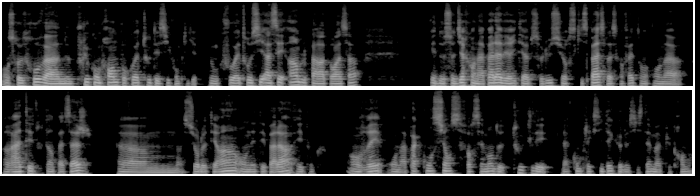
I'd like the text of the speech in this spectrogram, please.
on se retrouve à ne plus comprendre pourquoi tout est si compliqué. Donc, il faut être aussi assez humble par rapport à ça et de se dire qu'on n'a pas la vérité absolue sur ce qui se passe parce qu'en fait, on, a raté tout un passage sur le terrain, on n'était pas là et donc en vrai, on n'a pas conscience forcément de toute la complexité que le système a pu prendre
